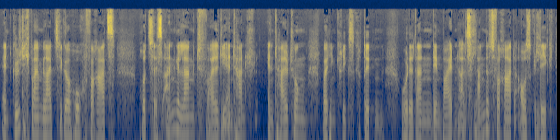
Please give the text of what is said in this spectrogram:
endgültig beim Leipziger Hochverratsprozess angelangt, weil die Enthaltung bei den Kriegskrediten wurde dann den beiden als Landesverrat ausgelegt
